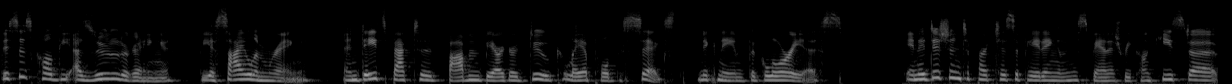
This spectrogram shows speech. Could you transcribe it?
This is called the Asylring, the asylum ring, and dates back to Babenberger Duke Leopold VI, nicknamed the Glorious. In addition to participating in the Spanish Reconquista,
